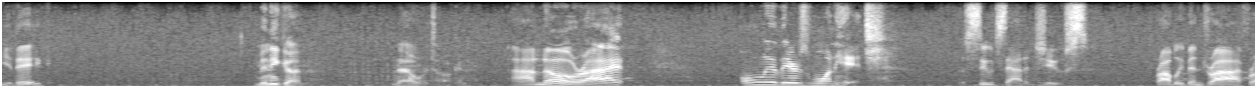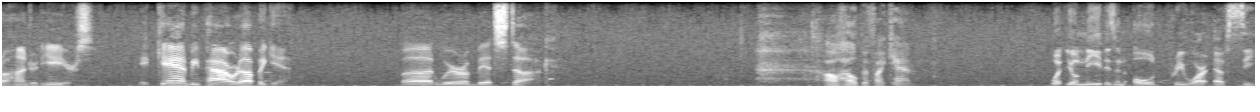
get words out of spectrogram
You dig? Minigun. Now we're talking. I know, right? Only there's one hitch. The suit's out of juice. Probably been dry for a hundred years. It can be powered up again. But we're a bit stuck. I'll help if I can. What you'll need is an old pre-war FC,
